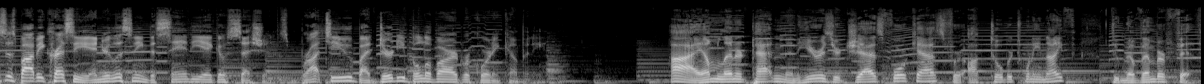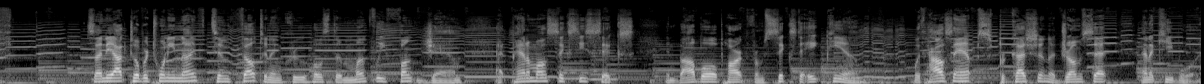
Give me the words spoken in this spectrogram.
This is Bobby Cressy, and you're listening to San Diego Sessions, brought to you by Dirty Boulevard Recording Company. Hi, I'm Leonard Patton, and here is your jazz forecast for October 29th through November 5th. Sunday, October 29th, Tim Felton and crew host their monthly funk jam at Panama 66 in Balboa Park from 6 to 8 p.m. with house amps, percussion, a drum set, and a keyboard.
